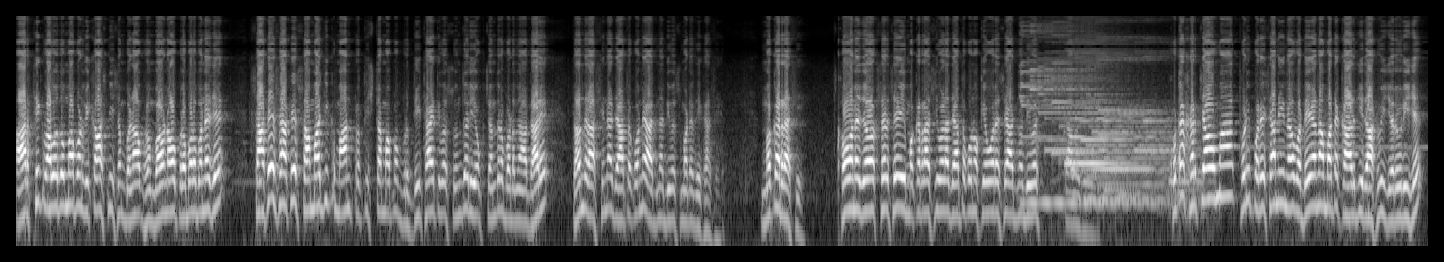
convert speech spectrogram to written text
આર્થિક બાબતોમાં પણ વિકાસની સંભાવનાઓ પ્રબળ બને છે. સાથે સાથે સામાજિક માન પ્રતિષ્ઠામાં પણ વૃદ્ધિ થાય તેવા સુંદર યોગ ચંદ્ર બળના આધારે ધન રાશિના જાતકોને આજના દિવસ માટે દેખાશે. મકર રાશિ. ખ અને જ અક્ષર છે, એ મકર રાશિવાળા જાતકોનો કેવો રહેશે આજનો દિવસ? ખોટા ખર્ચાઓમાં થોડી પરેશાની ન વધે, એના માટે કાળજી રાખવી જરૂરી છે.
